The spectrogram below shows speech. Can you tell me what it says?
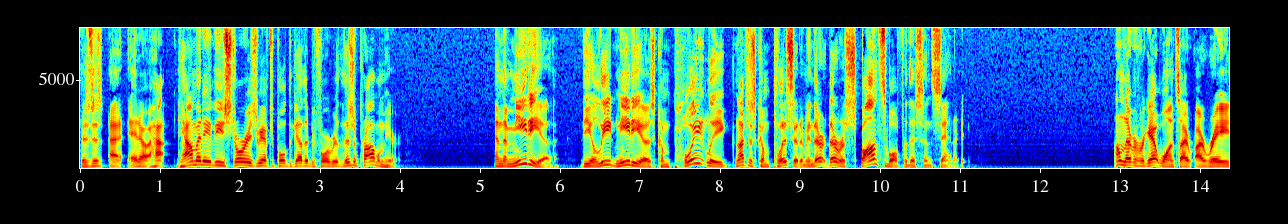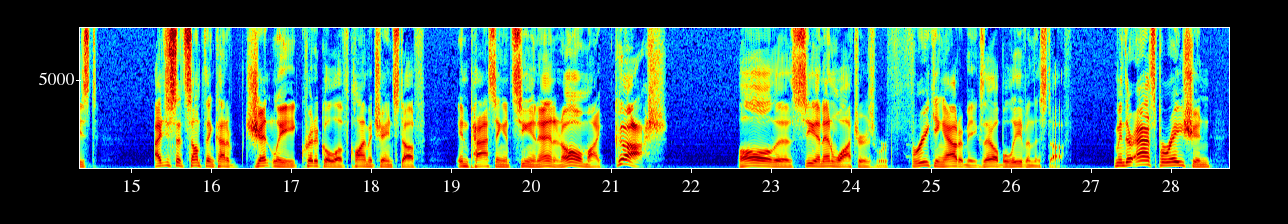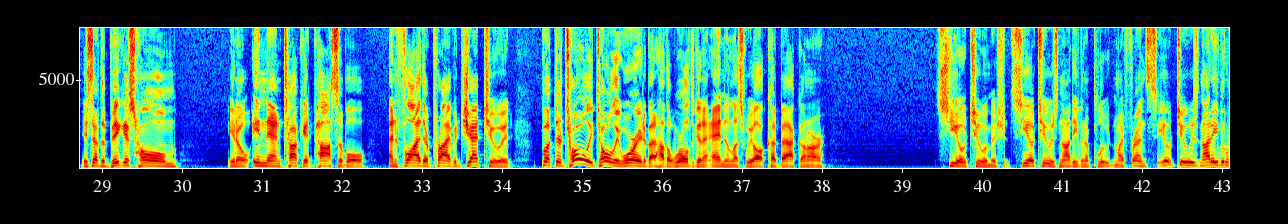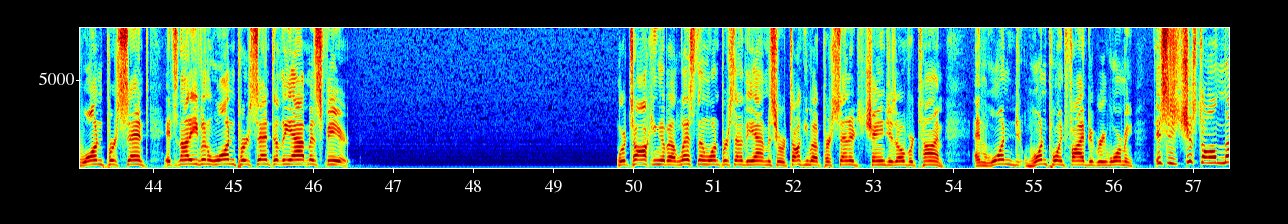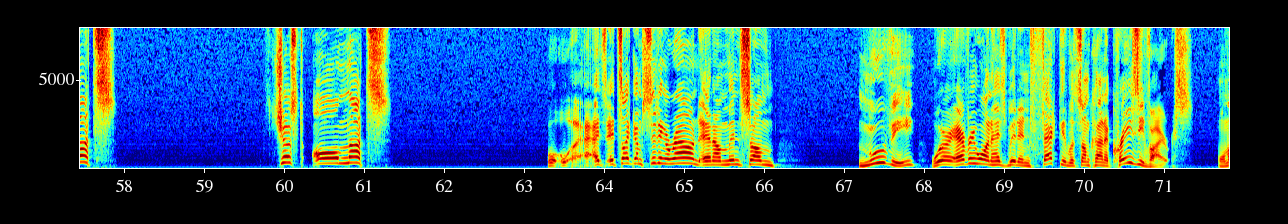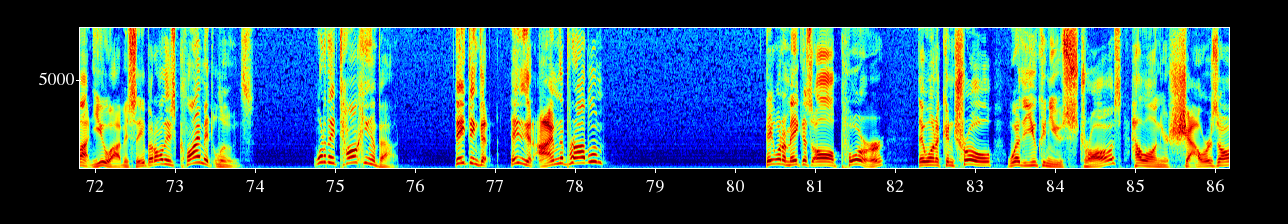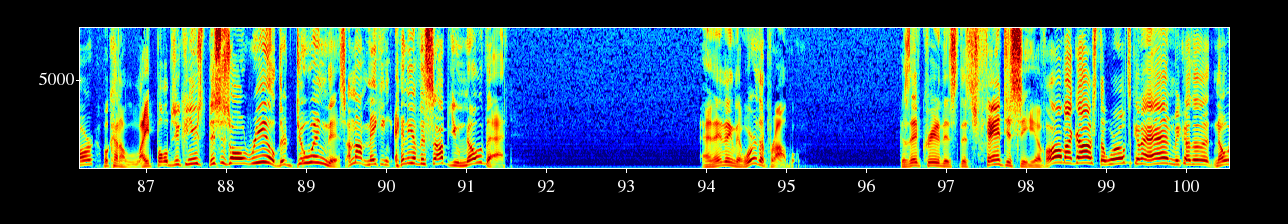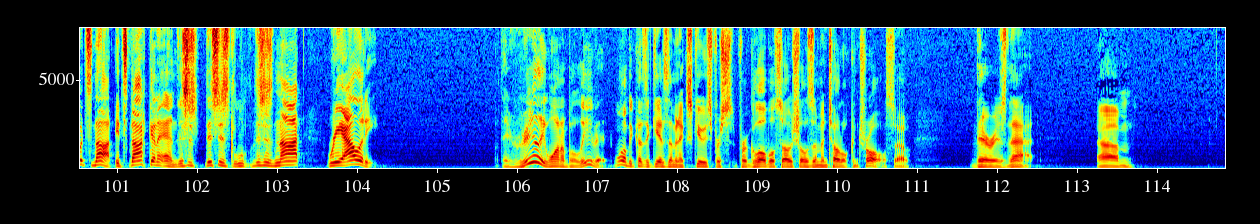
There's just, you know, how, how many of these stories we have to pull together before we, there's a problem here? And the media, the elite media, is completely not just complicit. I mean, they're they're responsible for this insanity. I'll never forget once I, I raised, I just said something kind of gently critical of climate change stuff in passing at CNN, and oh my gosh, all the CNN watchers were freaking out at me because they all believe in this stuff. I mean, their aspiration is to have the biggest home, you know, in Nantucket possible and fly their private jet to it. But they're totally, totally worried about how the world's going to end unless we all cut back on our CO2 emissions. CO2 is not even a pollutant. My friends, CO2 is not even 1%. It's not even 1% of the atmosphere. We're talking about less than 1% of the atmosphere. We're talking about percentage changes over time and 1 1.5 degree warming. This is just all nuts just all nuts. It's like I'm sitting around and I'm in some movie where everyone has been infected with some kind of crazy virus. Well, not you, obviously, but all these climate loons. What are they talking about? They think that they think that I'm the problem. They want to make us all poorer they want to control whether you can use straws, how long your showers are, what kind of light bulbs you can use. This is all real. They're doing this. I'm not making any of this up. You know that. And they think that we're the problem. Because they've created this this fantasy of, oh my gosh, the world's gonna end because of it. No, it's not. It's not gonna end. This is this is this is not reality. But they really want to believe it. Well, because it gives them an excuse for for global socialism and total control. So there is that. Um,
